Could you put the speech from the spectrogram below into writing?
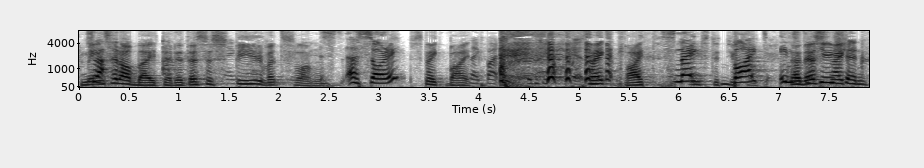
Mense daar buite, dit is 'n spierwit slang. So, uh, sorry. Snake bite. Like but yes. Snake bite. Snake Institution. bite Nou, dis snake- institution. does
